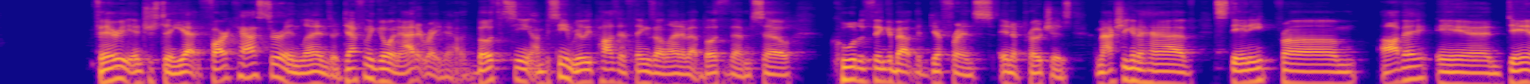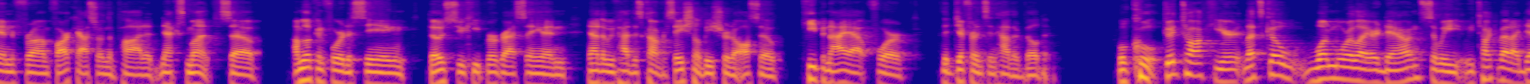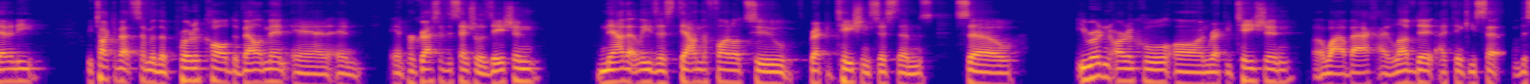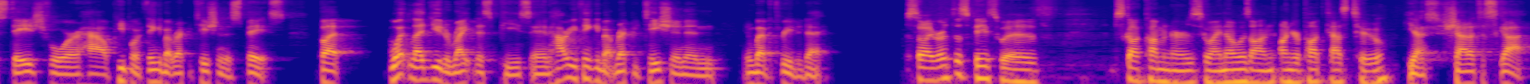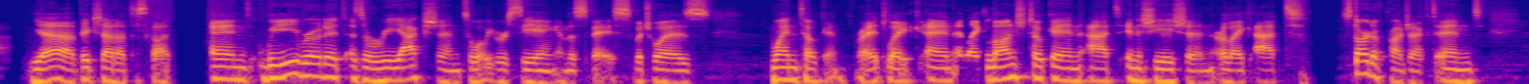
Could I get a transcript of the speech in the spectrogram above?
Very interesting. Yeah, Farcaster and Lens are definitely going at it right now. Both seeing, I'm seeing really positive things online about both of them. So cool to think about the difference in approaches. I'm actually going to have Stani from Aave and Dan from Farcaster on the pod next month. So I'm looking forward to seeing those two keep progressing. And now that we've had this conversation, I'll be sure to also keep an eye out for the difference in how they're building. Well, cool. Good talk here. Let's go one more layer down. So we we talked about identity. We talked about some of the protocol development and and and progressive decentralization. Now that leads us down the funnel to reputation systems. So you wrote an article on reputation a while back. I loved it. I think you set the stage for how people are thinking about reputation in this space. But what led you to write this piece and how are you thinking about reputation in, in Web3 today? So I wrote this piece with Scott Kominers, who I know was on on your podcast too. Yes, shout out to Scott. Yeah, big shout out to Scott. And we wrote it as a reaction to what we were seeing in the space, which was when token, right? Like and, and like launch token at initiation or like at start of project and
